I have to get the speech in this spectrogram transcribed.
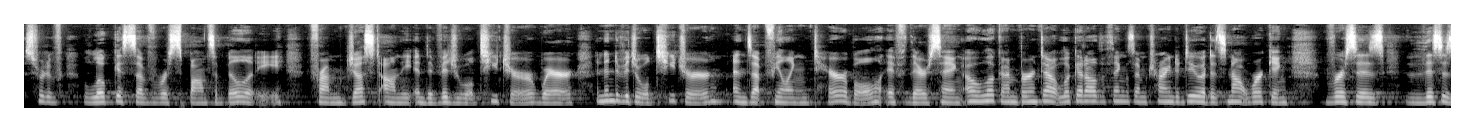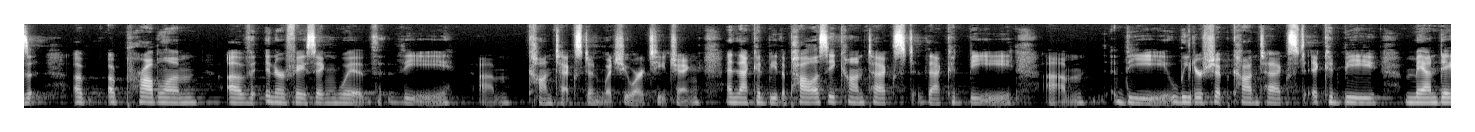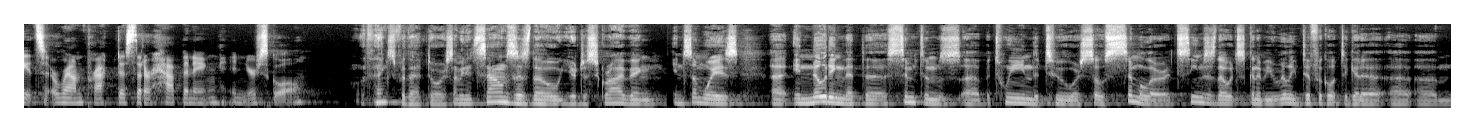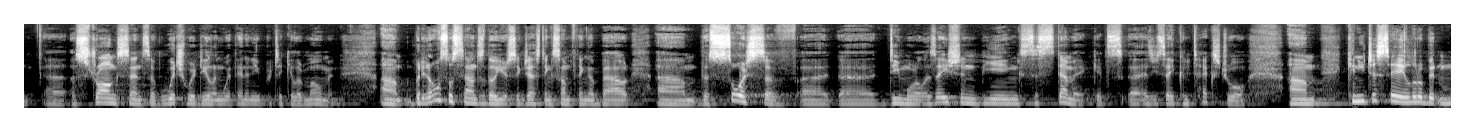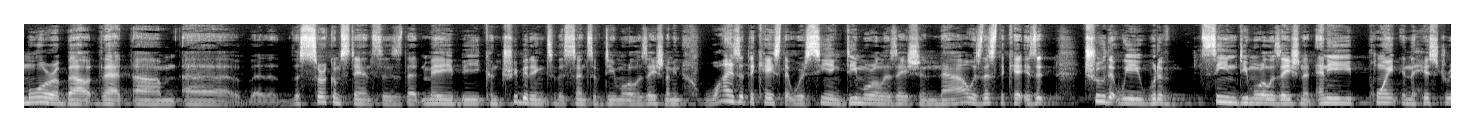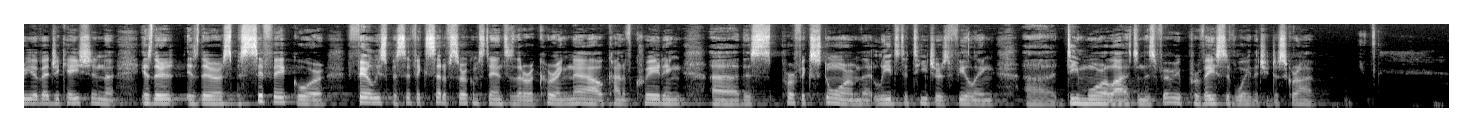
sort of locus of responsibility from just on the individual teacher, where an individual teacher ends up feeling terrible if they're saying, Oh, look, I'm burnt out. Look at all the things I'm trying to do and it's not working, versus this is a, a problem of interfacing with the um, context in which you are teaching. And that could be the policy context, that could be um, the leadership context, it could be mandates around practice that are happening in your school. Thanks for that, Doris. I mean, it sounds as though you're describing, in some ways, uh, in noting that the symptoms uh, between the two are so similar, it seems as though it's going to be really difficult to get a, a, um, a, strong sense of which we're dealing with in any particular moment. Um, but it also sounds as though you're suggesting something about um, the source of uh, uh demoralization being systemic. It's, uh, as you say, contextual. Um, can you just say a little bit more about that, um, uh, the circumstances that may be contributing to the sense of demoralization? I mean, why is it the case that we're seeing demoralization now? Is this the case? Is it true that we would have seen demoralization at any point in the history of education? Uh, is there is there a specific or fairly specific set of circumstances that are occurring now, kind of creating uh, this perfect storm that leads to teachers feeling uh, demoralized in this very pervasive way that you describe?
